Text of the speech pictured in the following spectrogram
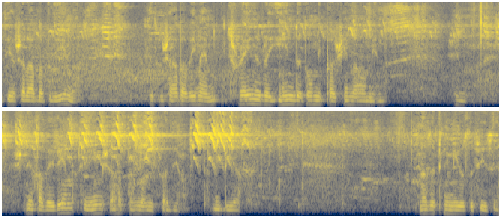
את יש על אבא אמא. כתוב שאבא ואמא הם טריינרים ולא מתפרשים לעלמין. שני חברים רעים שאף פעם לא נפרדים, תמיד ביחד. מה זה פנימיות לפי זה?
